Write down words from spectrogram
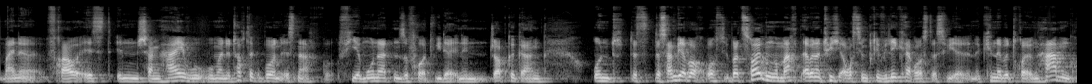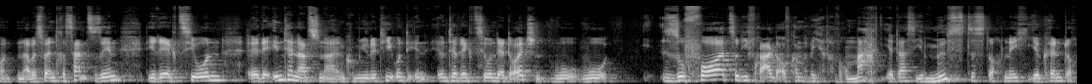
meine Frau ist in Shanghai, wo, wo meine Tochter geboren ist, nach vier Monaten sofort wieder in den Job gegangen und das, das haben wir aber auch aus Überzeugung gemacht, aber natürlich auch aus dem Privileg heraus, dass wir eine Kinderbetreuung haben konnten. Aber es war interessant zu sehen, die Reaktion äh, der internationalen Community und, der Reaktion der Deutschen, wo, wo sofort so die Frage aufkam, aber ja, warum macht ihr das? Ihr müsst es doch nicht, ihr könnt doch.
